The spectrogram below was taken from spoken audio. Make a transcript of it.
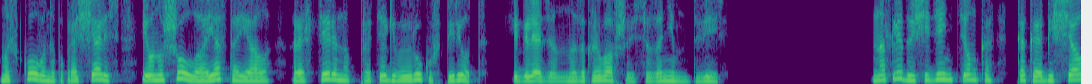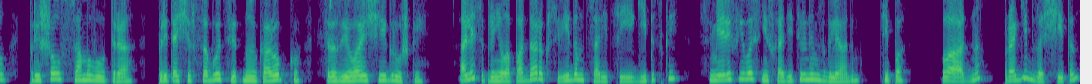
Мы скованно попрощались, и он ушел, а я стояла, растерянно протягивая руку вперед и глядя на закрывавшуюся за ним дверь. На следующий день Тёмка, как и обещал, пришел с самого утра притащив с собой цветную коробку с развивающей игрушкой. Олеся приняла подарок с видом царицы египетской, смерив его снисходительным взглядом, типа «Ладно, прогиб засчитан,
